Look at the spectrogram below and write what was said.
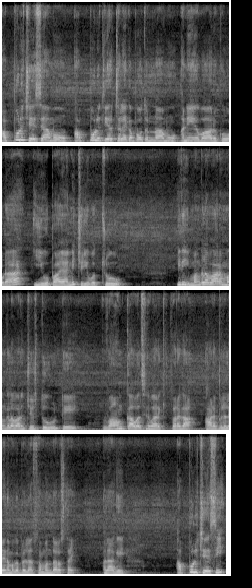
అప్పులు చేశాము అప్పులు తీర్చలేకపోతున్నాము అనేవారు కూడా ఈ ఉపాయాన్ని చేయవచ్చు. ఇది మంగళవారం మంగళవారం చేస్తూ ఉంటే వివాహం కావాల్సిన వారికి త్వరగా ఆడపిల్లలైన మగపిల్లల సంబంధాలు వస్తాయి. అలాగే అప్పులు చేసి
